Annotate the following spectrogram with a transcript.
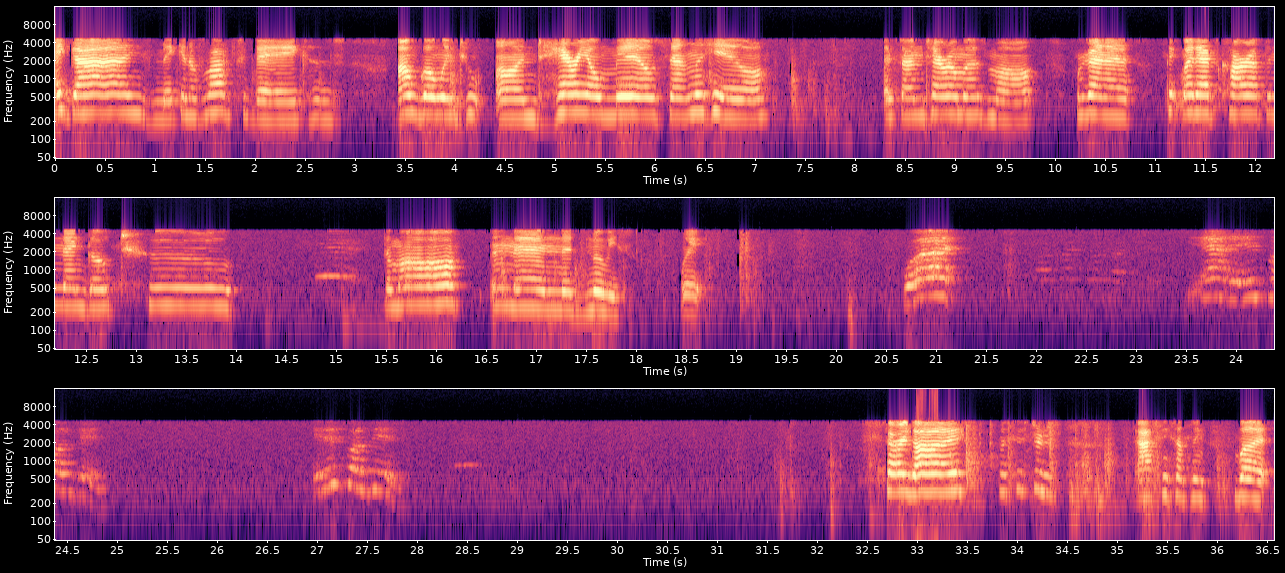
Hey guys, making a vlog today because I'm going to Ontario Mills down the hill. It's Ontario Mills Mall. We're gonna pick my dad's car up and then go to the mall and then the movies. Wait. What? Yeah, it is plugged in. It is plugged in. Sorry guys, my sister asked me something, but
